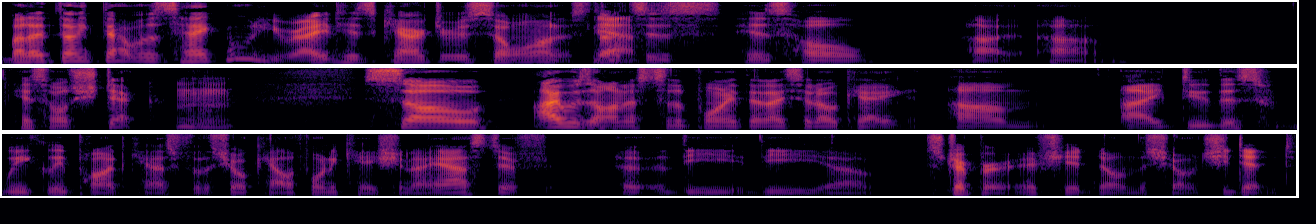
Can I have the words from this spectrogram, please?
But I think that was Hank Moody, right? His character is so honest. Yeah. That's his his whole uh, um, his whole shtick. hmm So I was honest to the point that I said, okay, um, I do this weekly podcast for the show Californication. I asked if uh, the the uh, stripper if she had known the show, and she didn't.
